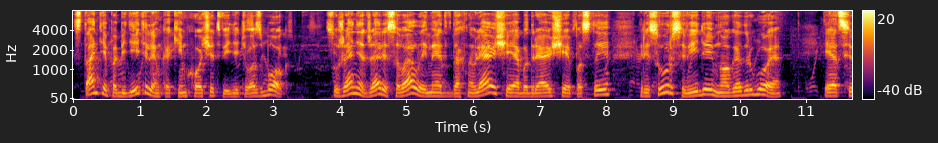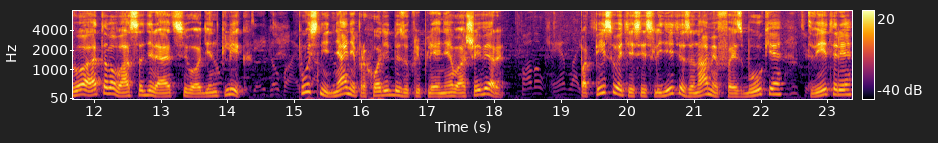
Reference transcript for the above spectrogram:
Станьте победителем, каким хочет видеть вас Бог. Служение Джерри Савелла имеет вдохновляющие и ободряющие посты, ресурсы, видео и многое другое. И от всего этого вас отделяет всего один клик. Пусть ни дня не проходит без укрепления вашей веры. Подписывайтесь и следите за нами в Фейсбуке, Твиттере,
